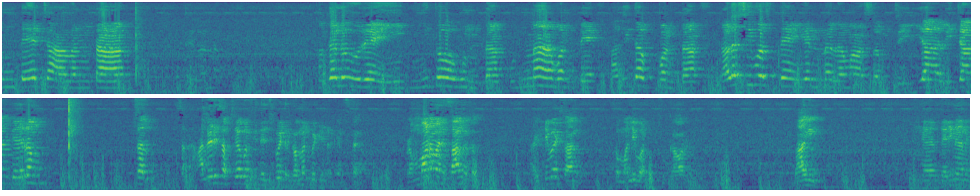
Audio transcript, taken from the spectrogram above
ఉంటే చాలంట. పగలూరే నీతో ఉంటా ఉన్నావంటే అది తప్పంట. కలిసి వస్తే ఎన్నల మాసం చెయ్యాలి జాగరం. ఆల్రెడీ సబ్స్క్రైబర్స్ తెచ్చిపెట్టారు కమెంట్ పెట్టినారు ఖచ్చితంగా. బ్రహ్మాండమైన సాంగ్ అసలు అల్టిమేట్ సాంగ్ సో మళ్ళీ వాడు కావాలి. బాగి. తెలియనానే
